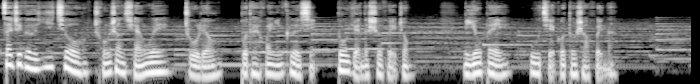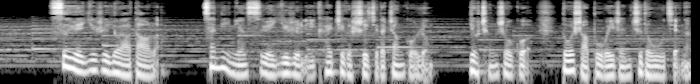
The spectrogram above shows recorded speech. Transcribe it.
在这个依旧崇尚权威、主流、不太欢迎个性、多元的社会中，你又被误解过多少回呢？四月一日又要到了，在那年四月一日离开这个世界的张国荣，又承受过多少不为人知的误解呢？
